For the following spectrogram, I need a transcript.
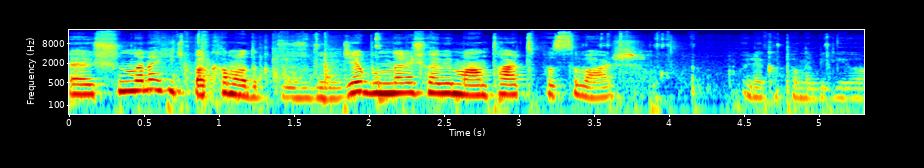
E, şunlara hiç bakamadık düzgünce. Bunların şöyle bir mantar tıpası var. Böyle kapanabiliyor.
